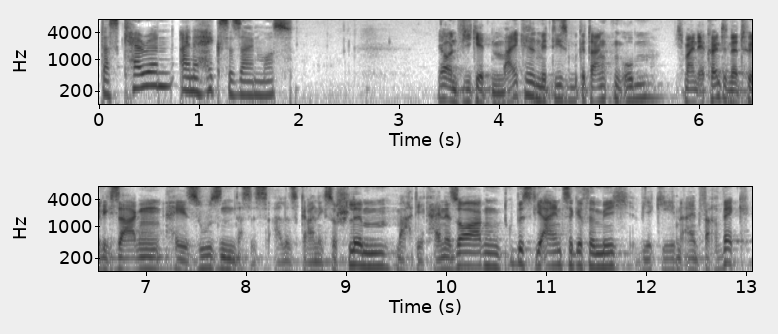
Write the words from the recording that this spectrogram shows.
dass Karen eine Hexe sein muss. Ja, und wie geht Michael mit diesem Gedanken um? Ich meine, er könnte natürlich sagen, hey Susan, das ist alles gar nicht so schlimm, mach dir keine Sorgen, du bist die Einzige für mich, wir gehen einfach weg.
